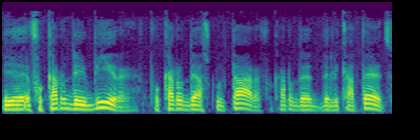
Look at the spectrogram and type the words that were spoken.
E focarul de iubire, focarul de ascultare, focarul de delicatețe.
